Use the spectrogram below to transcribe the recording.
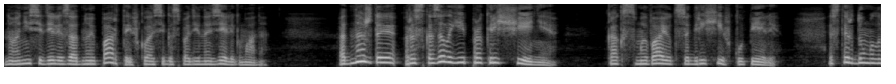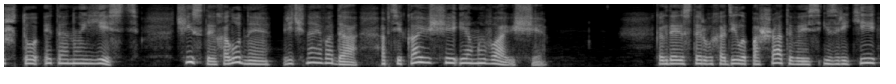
Но они сидели за одной партой в классе господина Зелегмана. Однажды рассказала ей про крещение, как смываются грехи в купели. Эстер думала, что это оно и есть, чистая, холодная речная вода, обтекающая и омывающая. Когда Эстер выходила, пошатываясь из реки,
